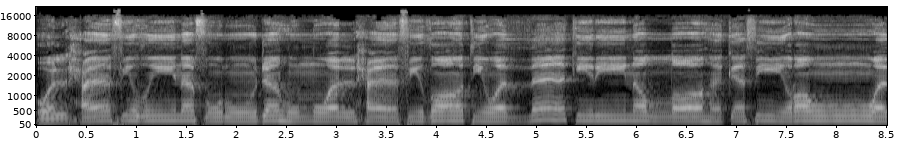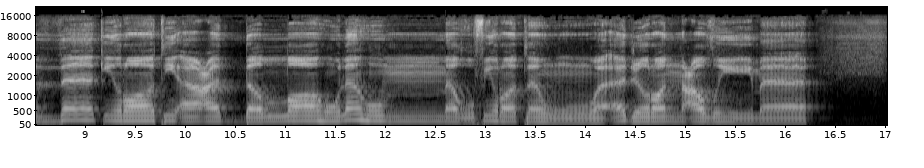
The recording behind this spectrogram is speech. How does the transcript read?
وَالْحَافِظِينَ فُرُوجَهُمْ وَالْحَافِظَاتِ وَالذَّاكِرِينَ اللَّهَ كَثِيرًا وَالذَّاكِرَاتِ أَعَدَّ اللَّهُ لَهُم مَّغْفِرَةً وَأَجْرًا عَظِيمًا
